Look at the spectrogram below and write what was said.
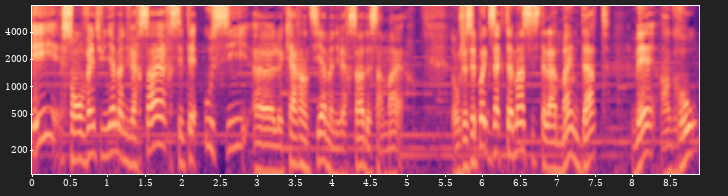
Et son 21e anniversaire, c'était aussi euh, le 40e anniversaire de sa mère. Donc je ne sais pas exactement si c'était la même date, mais en gros,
